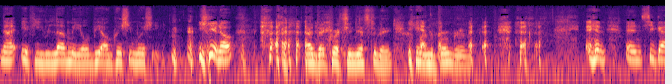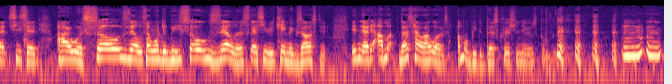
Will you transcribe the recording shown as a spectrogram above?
Not if you love me, you'll be all gushy mushy. you know? I had that question yesterday Yeah. on the program. and and she got she said I was so zealous I wanted to be so zealous that she became exhausted isn't that I'm, that's how I was I'm gonna be the best Christian there is gonna be.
